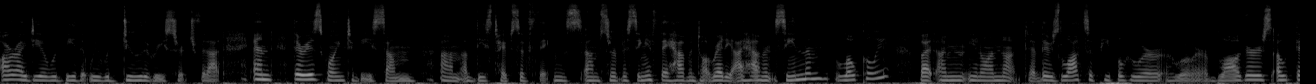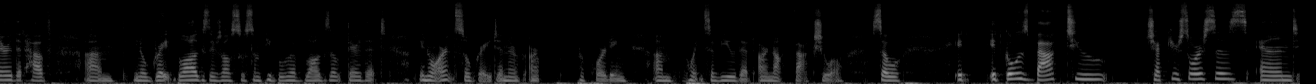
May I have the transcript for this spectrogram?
Our idea would be that we would do the research for that. And there is going to be some um, of these types of things um, surfacing if they haven't already. I haven't seen them locally, but I'm you know I'm not. There's lots of people who are who are bloggers out there that have um, you know great blogs. There's also some people who have blogs out there that you know aren't so great and are, are purporting um, points of view that are not factual. So it it goes back to check your sources and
